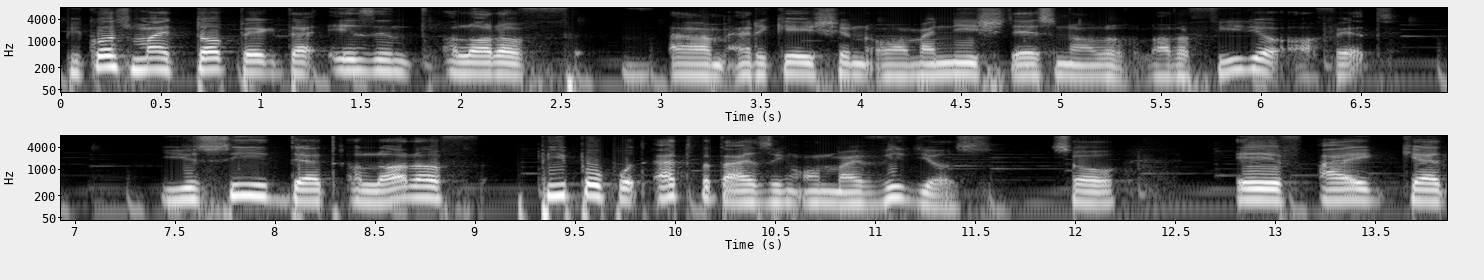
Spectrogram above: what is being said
Because my topic, there isn't a lot of um, education or my niche, there's not a lot of video of it. You see that a lot of people put advertising on my videos. So if I get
